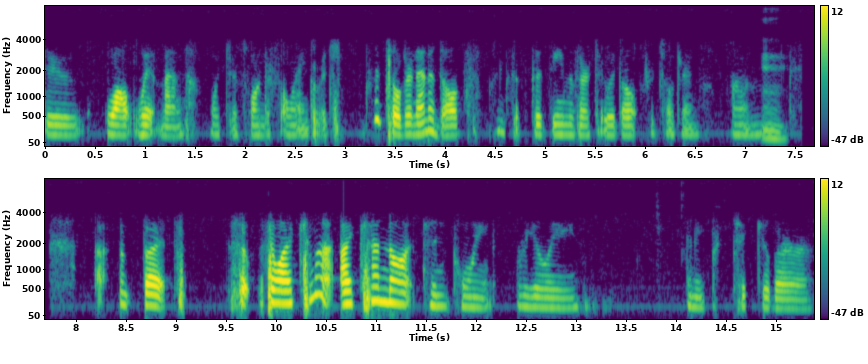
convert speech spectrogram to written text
to Walt Whitman, which is wonderful language for children and adults, except the themes are too adult for children. Um, Mm. uh, but so so I cannot I cannot pinpoint really any particular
